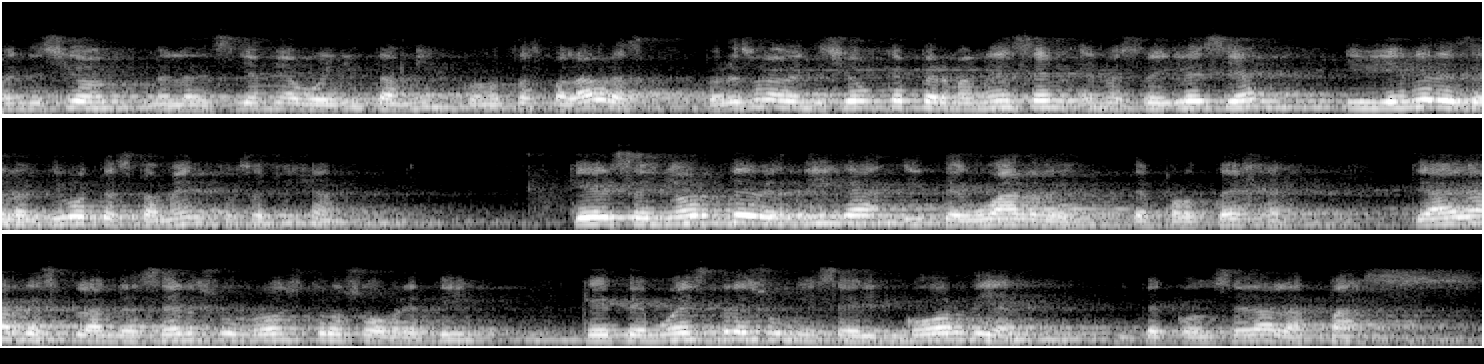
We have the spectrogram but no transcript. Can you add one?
bendición me la decía mi abuelita a mí con otras palabras, pero es una bendición que permanece en nuestra iglesia y viene desde el Antiguo Testamento, ¿se fijan? Que el Señor te bendiga y te guarde, te proteja, que haga resplandecer su rostro sobre ti, que te muestre su misericordia y te conceda la paz.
